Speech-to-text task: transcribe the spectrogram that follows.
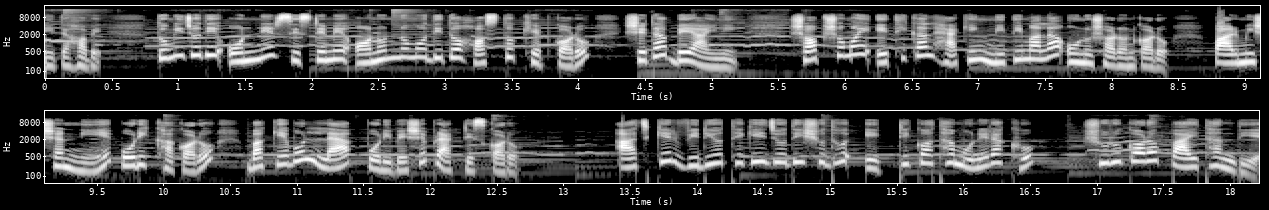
নিতে হবে। তুমি যদি অন্যের সিস্টেমে অনন্যমোদিত হস্তক্ষেপ করো, সেটা বেআইনি। সবসময় এথিক্যাল হ্যাকিং নীতিমালা অনুসরণ করো, পারমিশন নিয়ে পরীক্ষা করো বা কেবল ল্যাব পরিবেশে প্র্যাকটিস করো। আজকের ভিডিও থেকেই যদি শুধু একটি কথা মনে রাখো, শুরু করো পাইথান দিয়ে।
